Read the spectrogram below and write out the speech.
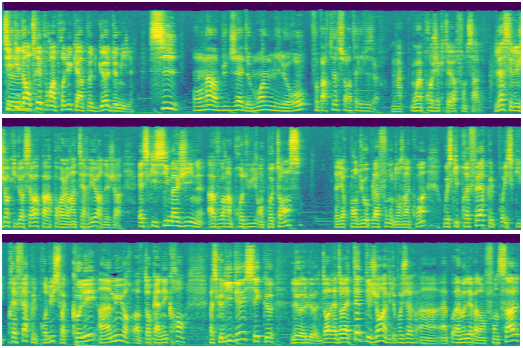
Ticket que- d'entrée pour un produit qui a un peu de gueule, 2000. Si on a un budget de moins de 1000 euros, faut partir sur un téléviseur. Ou un, ou un projecteur fond de salle. Là, c'est les gens qui doivent savoir par rapport à leur intérieur déjà. Est-ce qu'ils s'imaginent avoir un produit en potence? C'est-à-dire pendu au plafond ou dans un coin, ou est-ce qu'ils préfèrent que le, est-ce qu'ils préfèrent que le produit soit collé à un mur, donc un écran? Parce que l'idée, c'est que le, le- dans, la, dans la tête des gens, un vidéoprojecteur, un, un, un modèle pardon, fond de salle,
